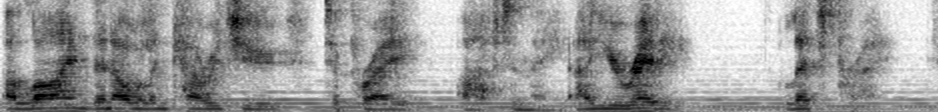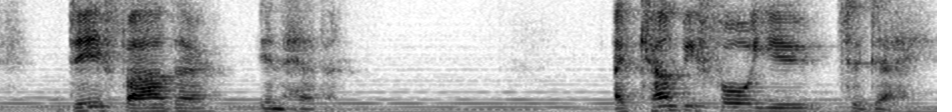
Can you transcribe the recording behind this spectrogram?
a line, then I will encourage you to pray after me. Are you ready? Let's pray. Dear Father in heaven, I come before you today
